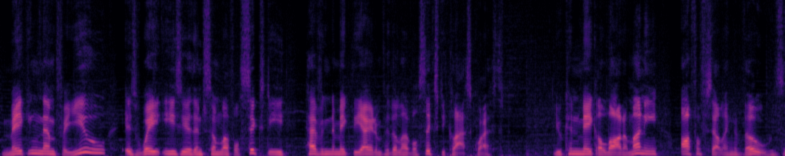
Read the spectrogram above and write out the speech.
Making them for you is way easier than some level 60 having to make the item for the level 60 class quest. You can make a lot of money off of selling those.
